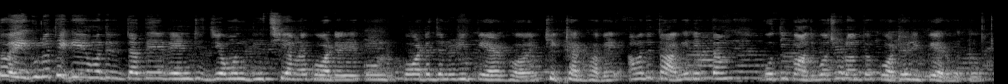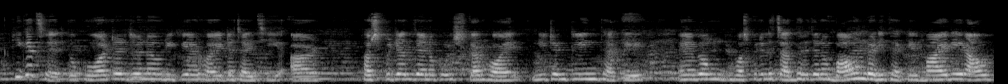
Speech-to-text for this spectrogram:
তো এইগুলো থেকে আমাদের যাতে রেন্ট যেমন দিচ্ছি আমরা কোয়ার্টারে কোন কোয়ার্টার যেন রিপেয়ার হয় ঠিকঠাক ভাবে আমাদের তো আগে দেখতাম প্রতি পাঁচ বছর অন্তর কোয়ার্টার রিপেয়ার হতো, ঠিক আছে? তো কোয়ার্টার যেন রিপেয়ার হয় এটা চাইছি, আর হসপিটাল যেন পরিষ্কার হয় নিট অ্যান্ড ক্লিন থাকে, এবং হসপিটালের চারধারে যেন বাউন্ডারি থাকে, বাইরের আউট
